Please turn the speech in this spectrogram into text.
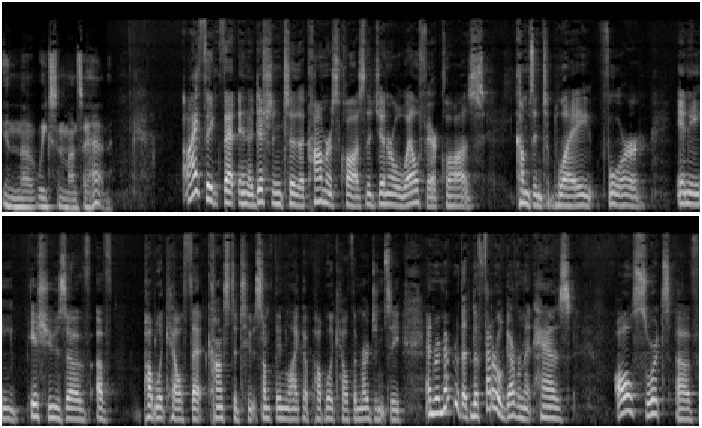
in the weeks and months ahead? I think that in addition to the Commerce Clause, the General Welfare Clause comes into play for any issues of, of public health that constitute something like a public health emergency. And remember that the federal government has all sorts of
